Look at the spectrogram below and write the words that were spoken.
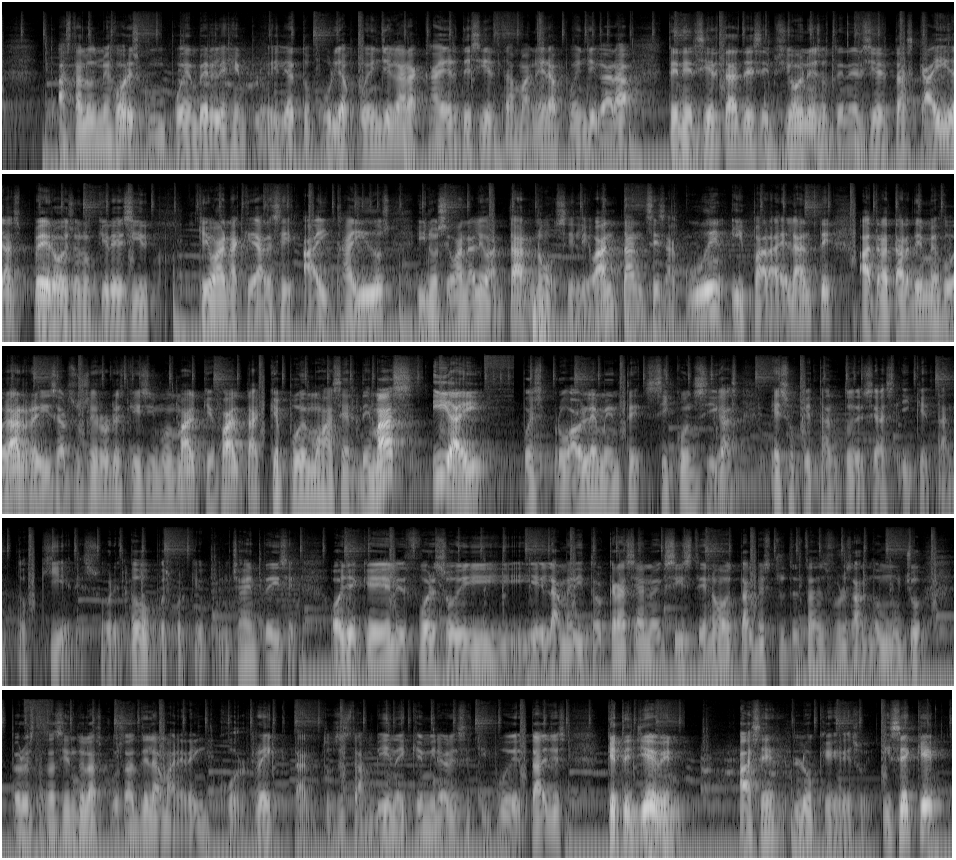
hasta los mejores, como pueden ver el ejemplo de Ilia Topuria, pueden llegar a caer de cierta manera, pueden llegar a tener ciertas decepciones o tener ciertas caídas, pero eso no quiere decir que van a quedarse ahí caídos y no se van a levantar. No, se levantan, se sacuden y para adelante a tratar de mejorar, revisar sus errores, que hicimos mal, qué falta, qué podemos hacer de más y ahí pues probablemente si consigas eso que tanto deseas y que tanto quieres. Sobre todo, pues porque mucha gente dice, oye, que el esfuerzo y, la meritocracia no existe. No, tal vez tú te estás esforzando mucho, pero estás haciendo las cosas de la manera incorrecta. Entonces también hay que mirar ese tipo de detalles que te lleven a ser lo que eres hoy. Y sé que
